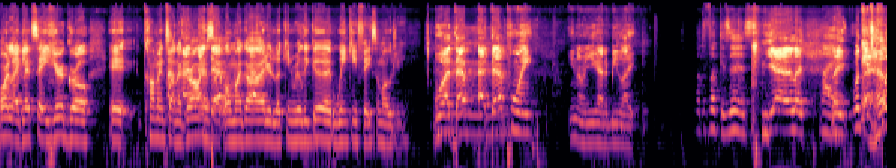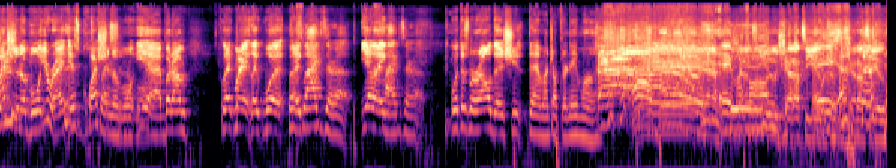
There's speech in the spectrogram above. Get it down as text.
or like let's say your girl it comments on a At- girl and at it's like, oh my god, you're looking really good, winky face emoji. Well, at that at that point, you know, you got to be like, What the fuck is this? yeah, like, like, Like- what the It's hell? dude? questionable. You're right. It's questionable. questionable. Yeah, but um, like my like what But like flags are up. Yeah, like- flags are up. what does Merelda? She damn. I dropped her name on. Yeah, Hey, shout my out to you. Shout out to you. Shout out to you.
